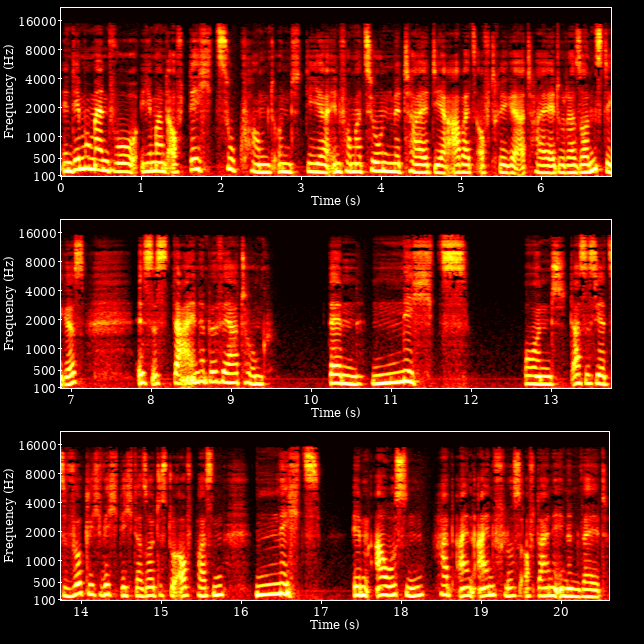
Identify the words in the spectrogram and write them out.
In dem Moment, wo jemand auf dich zukommt und dir Informationen mitteilt, dir Arbeitsaufträge erteilt oder sonstiges, ist es deine Bewertung. Denn nichts und das ist jetzt wirklich wichtig, da solltest du aufpassen. Nichts im Außen hat einen Einfluss auf deine Innenwelt.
